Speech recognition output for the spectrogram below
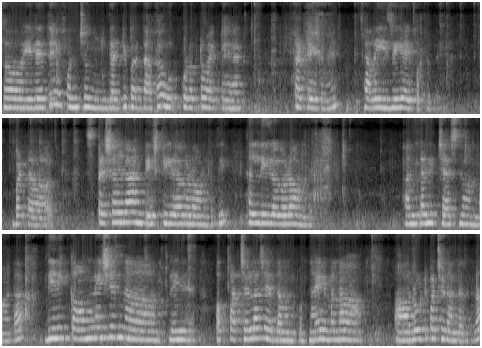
సో ఇదైతే కొంచెం గట్టి పడ్డాక ఉడకటం అయిపోయాక కట్టేయడమే చాలా ఈజీగా అయిపోతుంది. బట్ స్పెషల్గా అండ్ టేస్టీగా కూడా ఉంటుంది. హెల్దీగా కూడా ఉంటుంది. అందుకని ఇచ్చేస్తున్నాం అనమాట దీనికి కాంబినేషన్ ఒక పచ్చడిలా చేద్దాం అనుకుంటున్నా. ఏమన్నా రోటి పచ్చడి అంటారు కదా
